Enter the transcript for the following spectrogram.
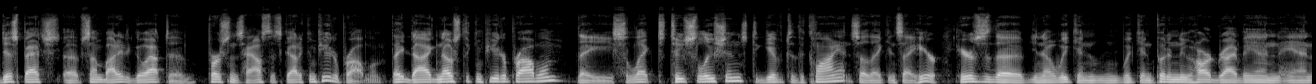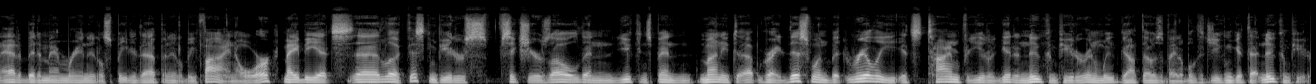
dispatch uh, somebody to go out to a person's house that's got a computer problem. They diagnose the computer problem. They select two solutions to give to the client so they can say, here, here's the, you know, we can, we can put a new hard drive in and add a bit of memory and it'll speed it up and it'll be fine. Or maybe it's, uh, look, this computer's six years old and you can spend money to upgrade this one, but really it's time for you to get a new computer and we've got those available that you can get that new computer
